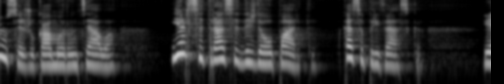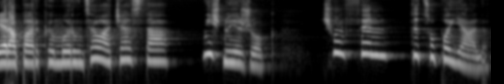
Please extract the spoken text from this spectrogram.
nu se juca mărunțeaua. El se trase deci de o parte, ca să privească. Era parcă mărunțeaua aceasta nici nu e joc, ci un fel de țopăială.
